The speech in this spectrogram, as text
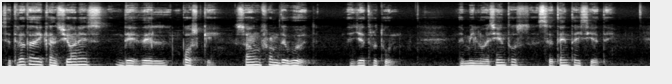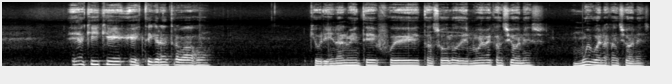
Se trata de canciones desde el bosque, Song from the Wood, de Jethro Tull, de 1977. He aquí que este gran trabajo, que originalmente fue tan solo de nueve canciones, muy buenas canciones,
